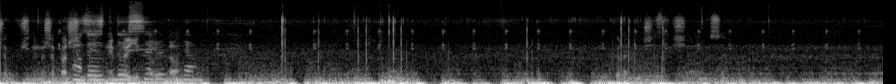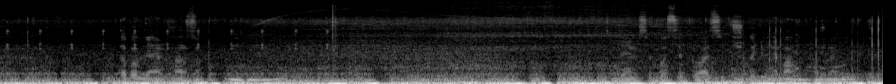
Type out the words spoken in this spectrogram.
Ще включений. Ми ще перший з'їзд не приїхали. серед- да. Правіше зміщаємося. Додаємо газу. Дивимося по ситуації, пішоходів нема, можна їхати.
